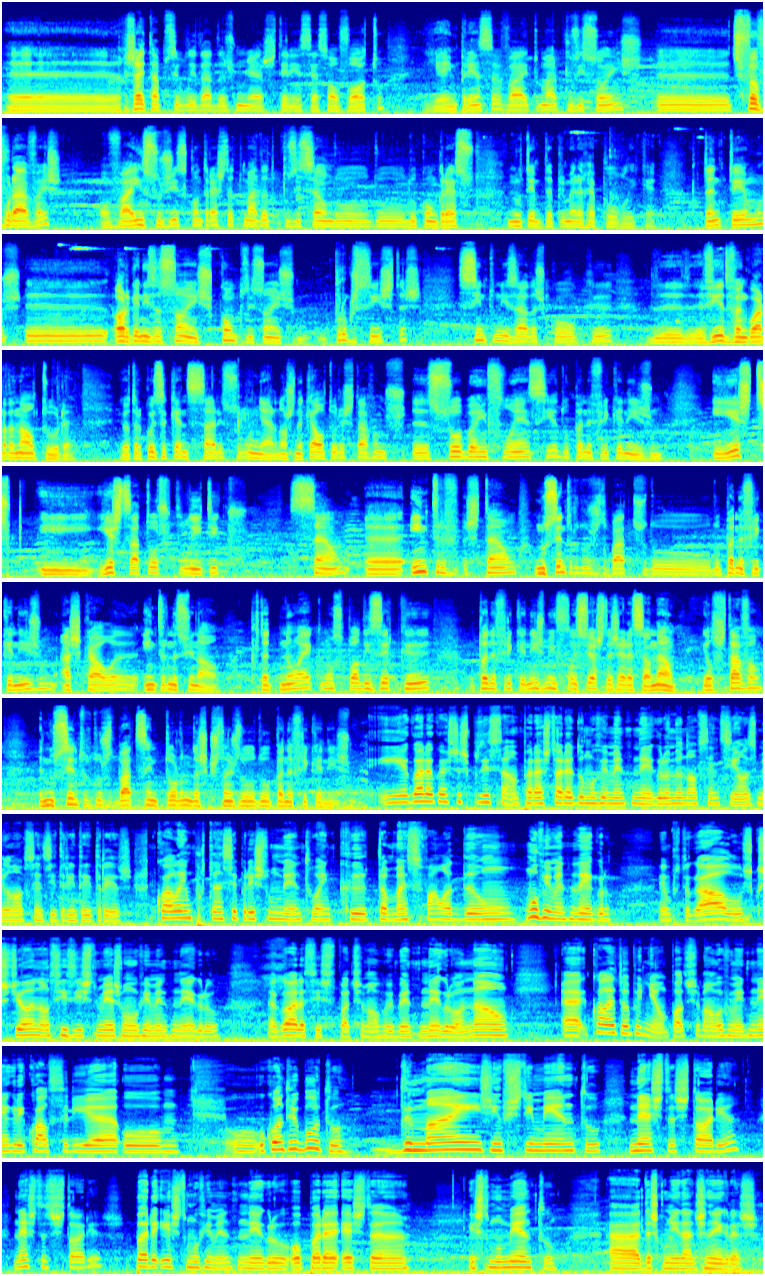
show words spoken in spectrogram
uh, rejeita a possibilidade das mulheres terem acesso ao voto e a imprensa vai tomar posições eh, desfavoráveis ou vai insurgir-se contra esta tomada de posição do, do, do, Congresso no tempo da Primeira República. Portanto, temos eh, organizações com posições progressistas sintonizadas com o que de, havia de vanguarda na altura. E outra coisa que é necessário sublinhar, nós naquela altura estávamos eh, sob a influência do panafricanismo e estes, e estes atores políticos são, uh, estão no centro dos debates do, do panafricanismo à escala internacional. Portanto, não é não se pode dizer que o panafricanismo influenciou esta geração. Não, eles estavam no centro dos debates em torno das questões do, do panafricanismo. E agora com esta exposição para a história do movimento negro 1911-1933, qual é a importância para este momento em que também se fala de um movimento negro em Portugal, uns questionam se existe mesmo um movimento negro agora, se isto pode chamar movimento negro ou não. Uh, qual é a tua opinião? Pode chamar movimento negro e qual seria o, o, o contributo de mais investimento nesta história, nestas histórias, para este movimento negro ou para esta, este momento uh, das comunidades negras?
